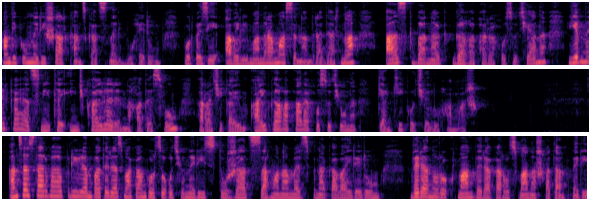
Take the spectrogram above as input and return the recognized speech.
հանդիպումների շարք անցկացնել բուհերում, որ เป զի ավելի մանրամասն անդրադառնա ազգ բանակ գաղափարախոսությանը եւ ներկայացնի թե ինչ քայլեր են նախատեսվում առաջիկայում այդ գաղափարախոսությունը կյանքի կոչելու համար։ Անցած տարվա ապրիլյան պատերազմական գործողություններից ստուժած սահմանամերձ բնակավայրերում վերանորոգման վերակառուցման աշխատանքների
